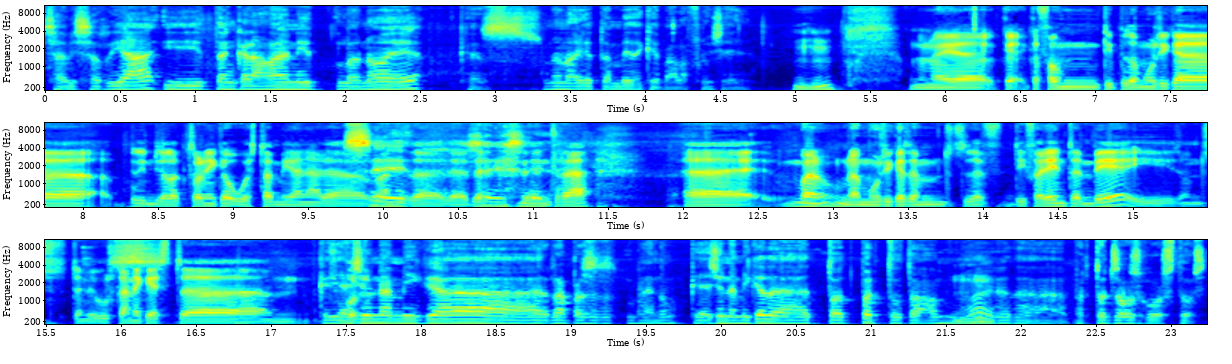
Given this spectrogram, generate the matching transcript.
Xavi Sarrià, i tancarà la nit la Noé, que és una noia també d'aquí a Palafrugell. Uh -huh. Una noia que, que fa un tipus de música, podríem dir electrònica, ho està mirant ara Sí, abans d'entrar. De, de, sí, sí. Eh, bueno, una música tam diferent també i doncs també buscant aquesta que hi hagi una mica bueno, que hi hagi una mica de tot per tothom no? Mm. de, per tots els gustos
